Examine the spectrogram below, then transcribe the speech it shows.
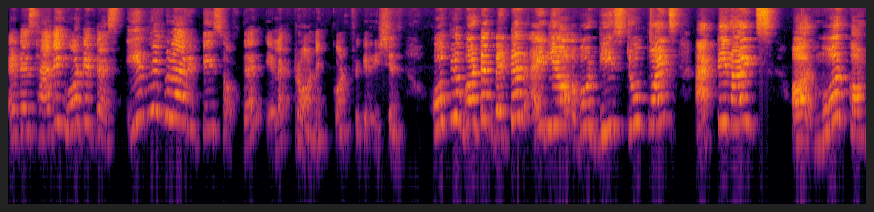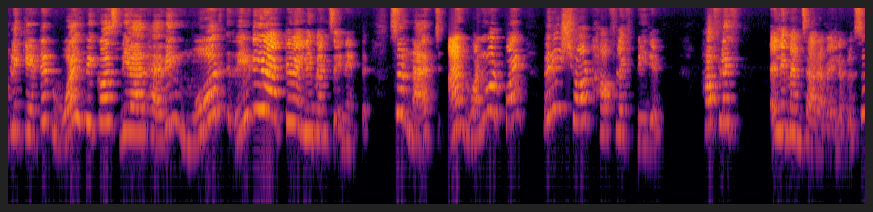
it is having what it is irregularities of their electronic configuration hope you got a better idea about these two points actinoids are more complicated. Why? Because they are having more radioactive elements in it. So, nat and one more point, very short half-life period. Half-life elements are available. So,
